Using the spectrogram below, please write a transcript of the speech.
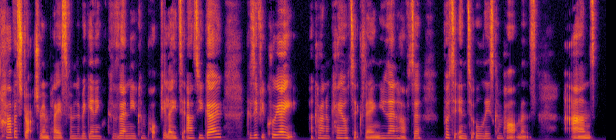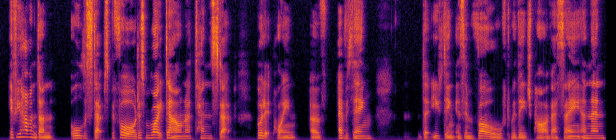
have a structure in place from the beginning because then you can populate it as you go. Because if you create a kind of chaotic thing, you then have to put it into all these compartments. And if you haven't done all the steps before, just write down a 10 step bullet point of everything that you think is involved with each part of SA and then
